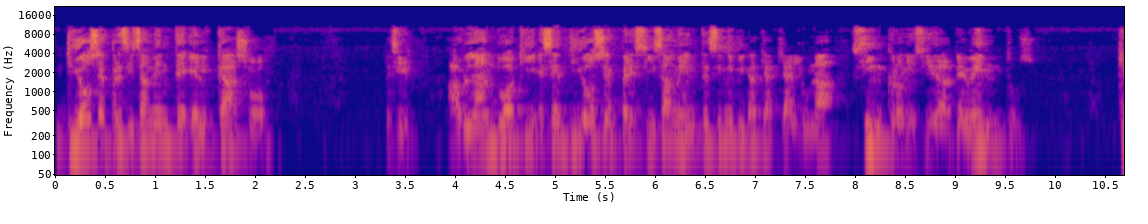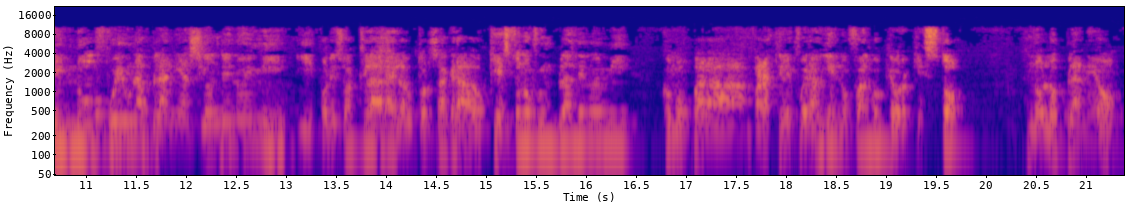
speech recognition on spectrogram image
Diose precisamente el caso, es decir, hablando aquí, ese diose precisamente significa que aquí hay una sincronicidad de eventos, que no fue una planeación de Noemí, y por eso aclara el autor sagrado que esto no fue un plan de Noemí como para, para que le fuera bien, no fue algo que orquestó, no lo planeó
